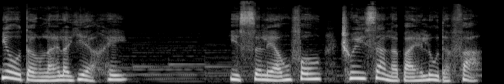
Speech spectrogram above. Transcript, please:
又等来了夜黑，一丝凉风吹散了白露的发，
